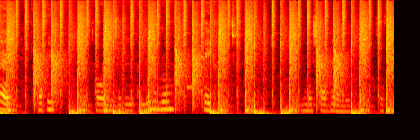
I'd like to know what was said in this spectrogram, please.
Okay, Sophie is going to do a living room egg hunt. You may start now,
